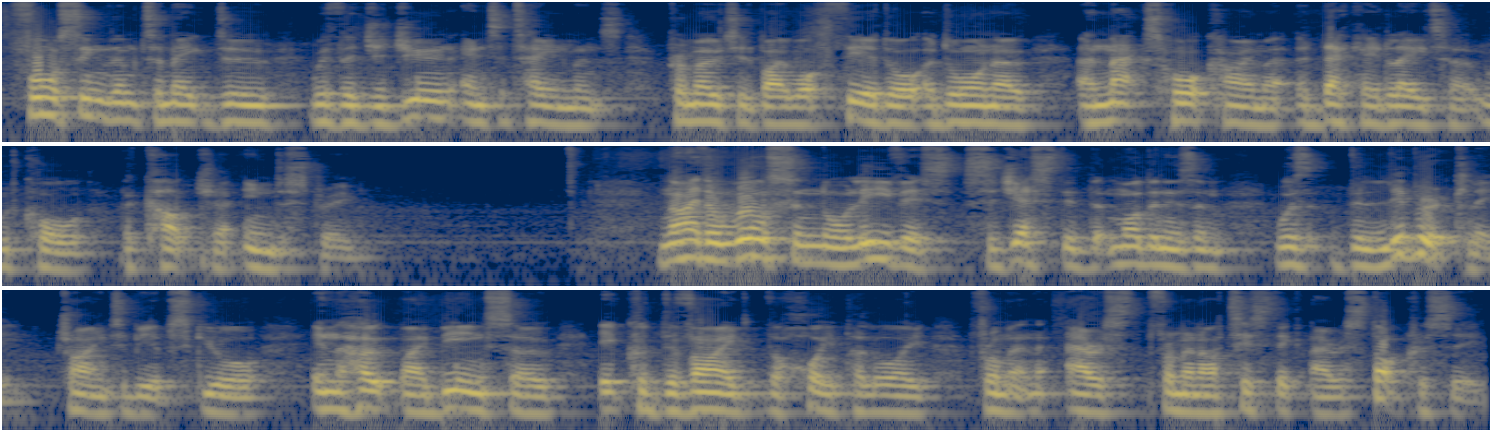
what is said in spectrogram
forcing them to make do with the jejune entertainments promoted by what Theodor Adorno and Max Horkheimer a decade later would call the culture industry. Neither Wilson nor Leavis suggested that modernism was deliberately trying to be obscure in the hope by being so it could divide the hoi polloi from an, from an artistic aristocracy.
